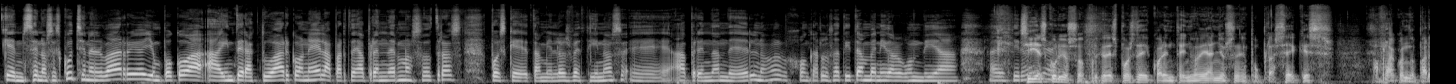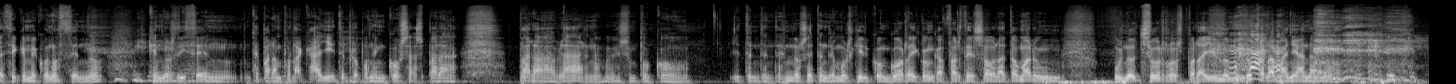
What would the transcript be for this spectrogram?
que se nos escuche en el barrio y un poco a, interactuar con él, aparte de aprender nosotros, pues que también los vecinos eh, aprendan de él, ¿no? Juan Carlos, ¿a ti te han venido algún día a decir? Sí, es curioso, porque después de 49 años en el Poplasé, que es ahora cuando parece que me conocen, ¿no? Que nos dicen, te paran por la calle y te proponen cosas para, para hablar, ¿no? Es un poco... No sé, tendremos que ir con gorra y con gafas de sol a tomar un, unos churros por ahí un domingo por la mañana, ¿no?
